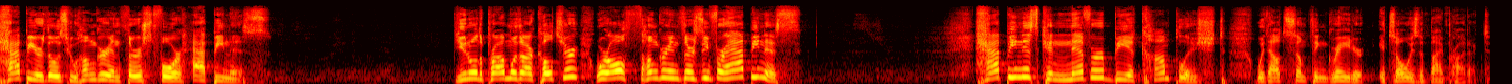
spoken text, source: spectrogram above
Happy are those who hunger and thirst for happiness. You know the problem with our culture? We're all hungry and thirsty for happiness. Happiness can never be accomplished without something greater, it's always a byproduct.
